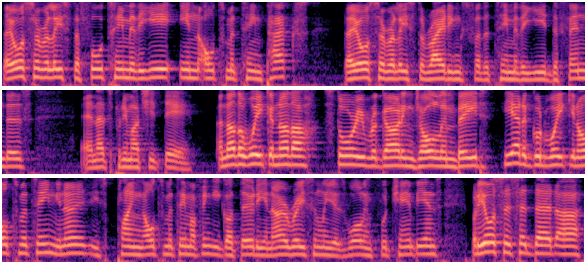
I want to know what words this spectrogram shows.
They also released the full team of the year in Ultimate Team packs. They also released the ratings for the team of the year defenders. And that's pretty much it there. Another week, another story regarding Joel Embiid. He had a good week in Ultimate Team. You know, he's playing Ultimate Team. I think he got 30 and 0 recently as well in FUT Champions. But he also said that uh,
